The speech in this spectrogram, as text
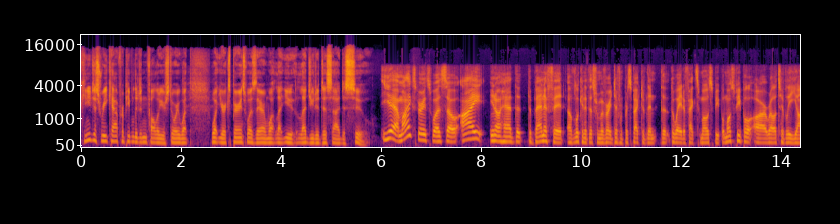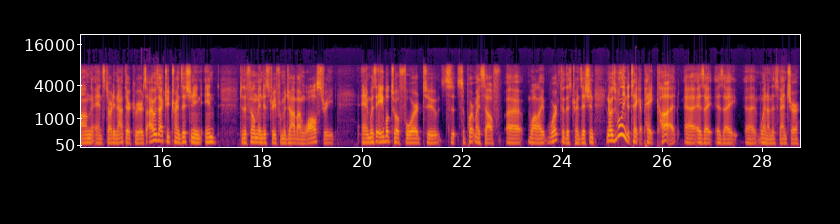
can you just recap for people who didn't follow your story what what your experience was there and what led you led you to decide to sue? Yeah, my experience was so I, you know, had the, the benefit of looking at this from a very different perspective than the, the way it affects most people. Most people are relatively young and starting out their careers. I was actually transitioning into the film industry from a job on Wall Street and was able to afford to su- support myself uh, while I worked through this transition. And I was willing to take a pay cut uh, as I as I uh, went on this venture.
